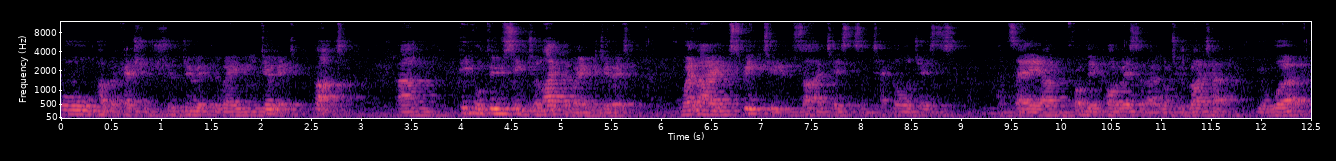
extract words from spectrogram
all publications should do it the way we do it, but um, people do seem to like the way we do it. When I speak to scientists and technologists and say I'm from The Economist and I want to write up your work,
